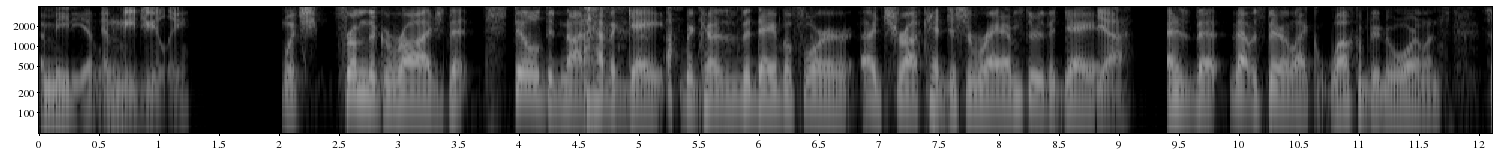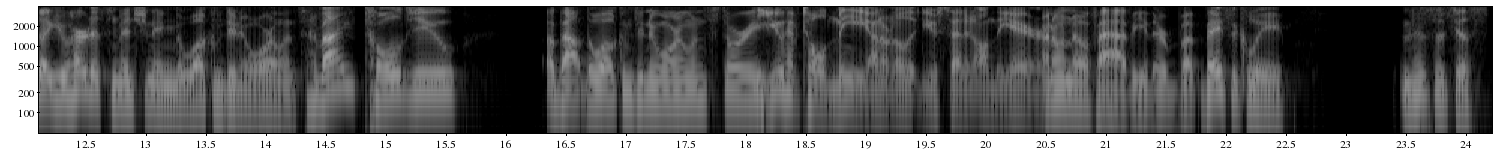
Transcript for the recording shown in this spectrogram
immediately. immediately, which From the garage that still did not have a gate because the day before a truck had just rammed through the gate. yeah As that that was their like welcome to New Orleans. So you heard us mentioning the welcome to New Orleans. Have I told you about the welcome to New Orleans story? you have told me. I don't know that you said it on the air. I don't know if I have either, but basically, this is just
